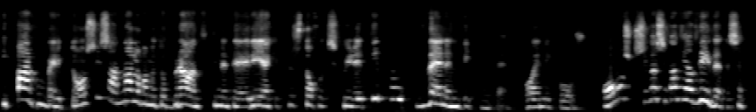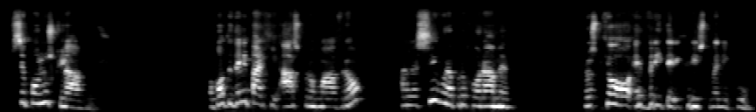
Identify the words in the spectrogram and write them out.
υπάρχουν περιπτώσεις, ανάλογα με το brand, την εταιρεία και ποιος στόχο εξυπηρετεί, που δεν ενδείκνυται ο ενικός. Όμως σιγά σιγά διαδίδεται σε, σε πολλούς κλάδους. Οπότε δεν υπάρχει άσπρο-μαύρο, αλλά σίγουρα προχωράμε προς πιο ευρύτερη χρήση του ενικού.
